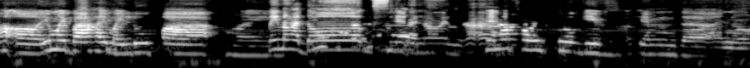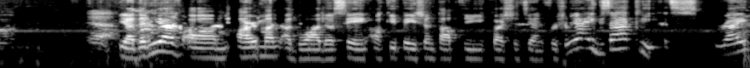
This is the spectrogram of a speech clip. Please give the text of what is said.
Oo, yung may bahay, may lupa, may... May mga dogs, gano'n. Ah, Can afford to give him the, ano, yeah. yeah, then we have um Arman Aguado saying occupation top three questions yan for sure. Yeah, exactly. It's right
